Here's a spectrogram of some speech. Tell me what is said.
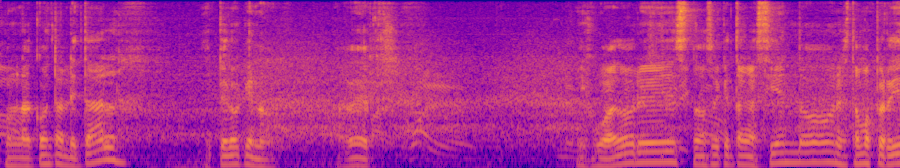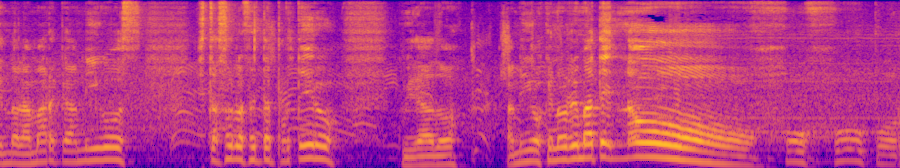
Con la contra letal. Espero que no. A ver. Mis jugadores, no sé qué están haciendo. Estamos perdiendo la marca, amigos. Está solo frente al portero. Cuidado. Amigos, que no remate. ¡No! ¡Ojo! Por,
